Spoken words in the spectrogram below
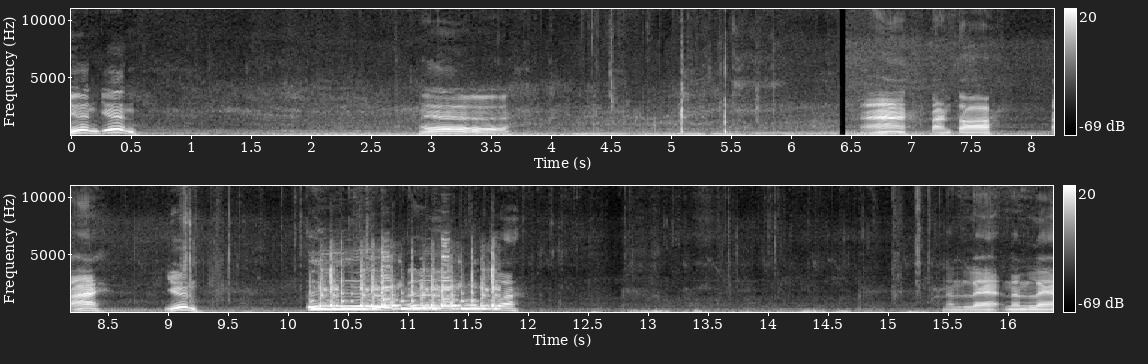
ยืนยืนเอออ่าปั่นต่อ ไป ยืนเออเออออกตัวนั่นแหละ นั่นแหละ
